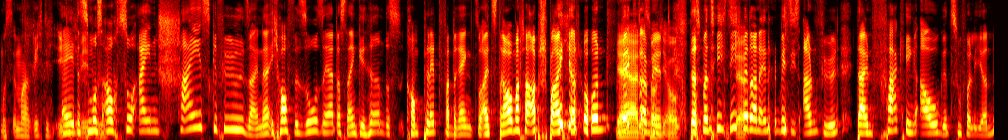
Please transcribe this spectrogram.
muss immer richtig eklig Ey, das muss wehtun. auch so ein scheiß Gefühl sein, ne? Ich hoffe so sehr, dass dein Gehirn das komplett verdrängt, so als Traumata abspeichert und ja, weg ja, das damit. ich auch. Dass man sich Das nicht mehr daran erinnert, wie es sich anfühlt, dein fucking Auge zu verlieren.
